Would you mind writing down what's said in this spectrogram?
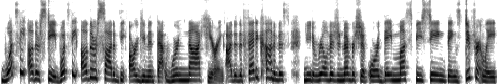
what's the other, Steve? What's the other side of the argument that we're not hearing? Either the Fed economists need a Real Vision membership, or they must be seeing things differently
